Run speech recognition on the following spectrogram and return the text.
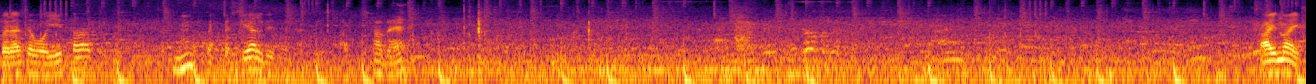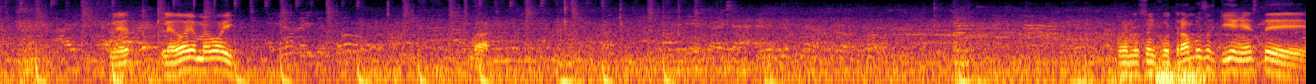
pero es cebollita ¿Mm? especial, dice. A ver. Ay, no hay. ¿Le, le doy o me voy? Pues nos encontramos aquí en este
